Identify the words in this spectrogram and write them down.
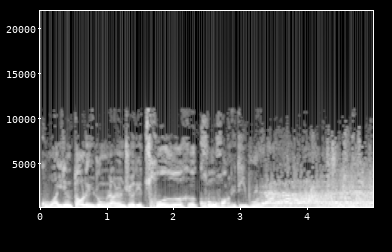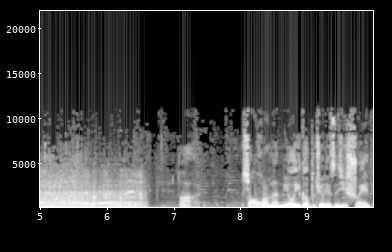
估啊，已经到了一种让人觉得错愕和恐慌的地步了。啊，小伙们没有一个不觉得自己帅的，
